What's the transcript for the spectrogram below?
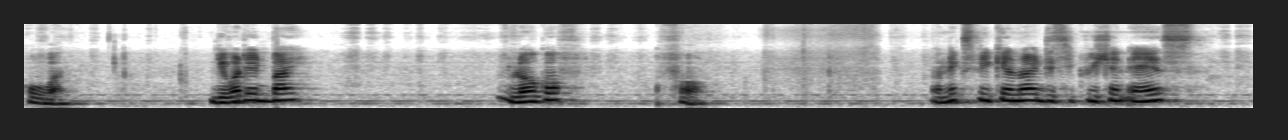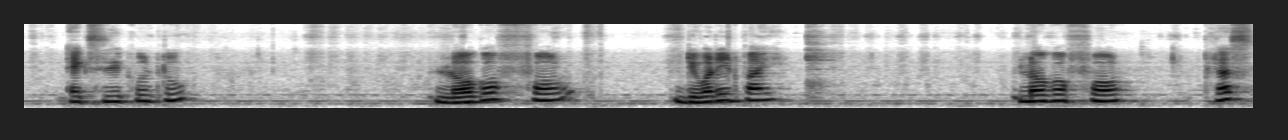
1 divided by log of 4 now next we can write this equation as x is equal to log of 4 divided by log of 4 plus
